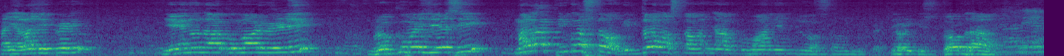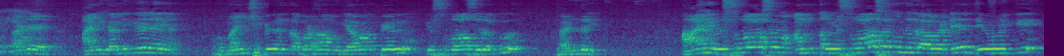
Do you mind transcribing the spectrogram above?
కానీ ఎలా చెప్పాడు? నేను నా కుమారుడు వెళ్ళి మొక్కుబడి చేసి మళ్ళా తిరిగి వస్తాం. ఇద్దరం వస్తామని నా కుమారుడు నేను తిరిగి వస్తామని చెప్పాడు. దేవుడికి స్తోత్రం. అంటే ఆయనకి అందుకేనే ఒక మంచి పేరు ఉంది అబ్రహాంకి ఏమన్న పేరు? విశ్వాసులకు తండ్రి. ఆయన విశ్వాసం అంత విశ్వాసం ఉంది కాబట్టి దేవుడికి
